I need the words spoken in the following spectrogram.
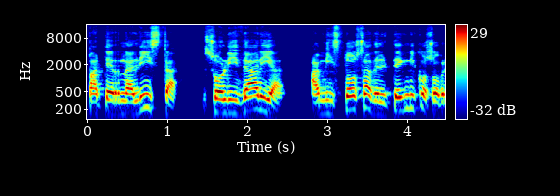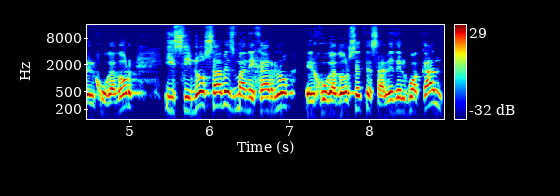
paternalista, solidaria, amistosa del técnico sobre el jugador. Y si no sabes manejarlo, el jugador se te sale del guacal.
